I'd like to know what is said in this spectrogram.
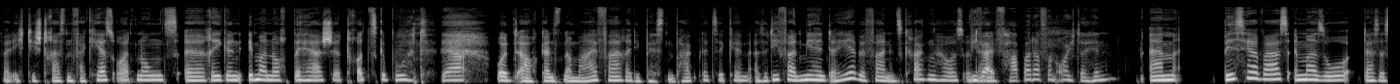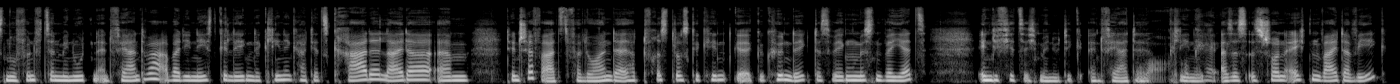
weil ich die Straßenverkehrsordnungsregeln immer noch beherrsche, trotz Geburt Ja. und auch ganz normal fahre, die besten Parkplätze kennen. Also die fahren mir hinterher, wir fahren ins Krankenhaus. Und Wie weit fahrt man da von euch dahin? ähm, Bisher war es immer so, dass es nur 15 Minuten entfernt war, aber die nächstgelegene Klinik hat jetzt gerade leider ähm, den Chefarzt verloren. Der hat fristlos gekündigt. Deswegen müssen wir jetzt in die 40-minütig entfernte Wow, Klinik. okay. Also es ist schon echt ein weiter Weg.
